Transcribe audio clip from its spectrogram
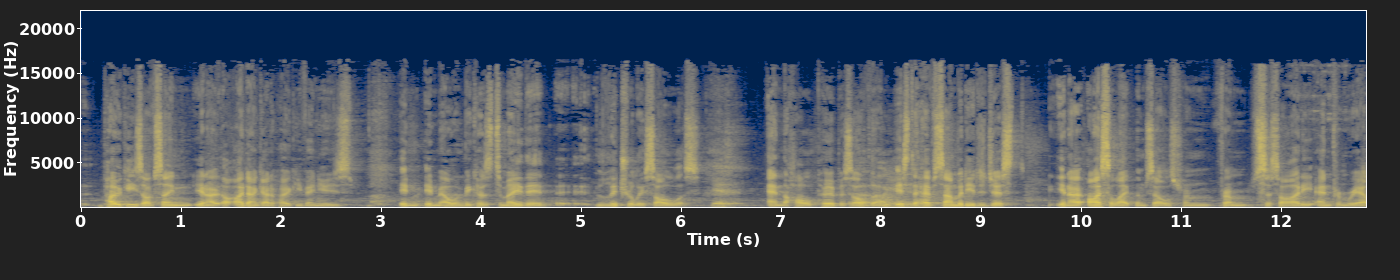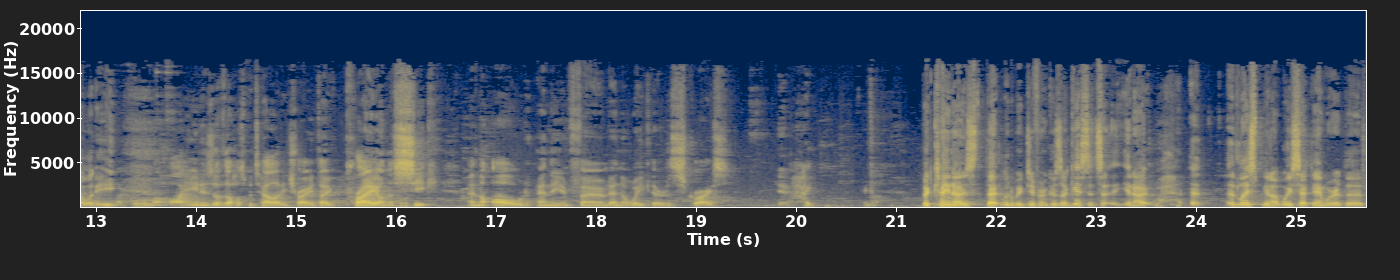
uh, pokies. I've seen. You know, I don't go to pokey venues in, in Melbourne because to me they're uh, literally soulless. Yes. And the whole purpose of them is to have somebody to just you know isolate themselves from from society and from reality. I call them the hyenas of the hospitality trade. They prey on the sick and the old and the infirmed and the weak. They're a disgrace. Yeah. Hate them. But Keno's that little bit different because I guess it's a, you know at, at least you know we sat down. We were at the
